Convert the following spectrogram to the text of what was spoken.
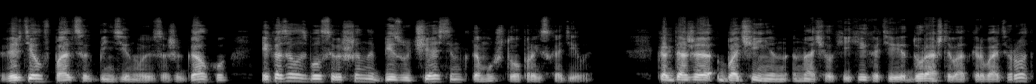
вертел в пальцах бензиновую зажигалку и, казалось, был совершенно безучастен к тому, что происходило. Когда же Бочинин начал хихикать и дурашливо открывать рот,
